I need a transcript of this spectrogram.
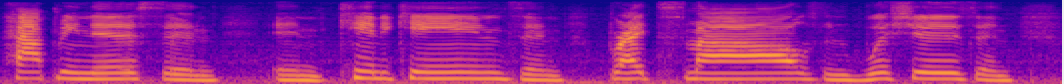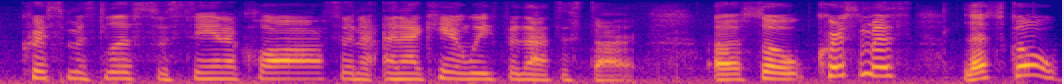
happiness and and candy canes and bright smiles and wishes and Christmas lists for Santa Claus, and and I can't wait for that to start. Uh, so Christmas, let's go.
